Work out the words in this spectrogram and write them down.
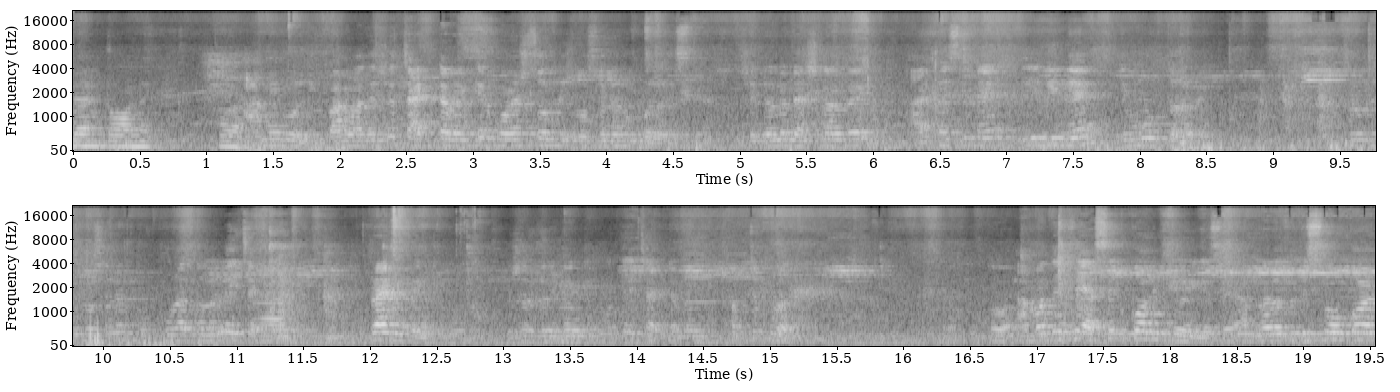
ব্যাংকটা অনেক। আমি বলি, বাংলাদেশে চারটা ব্যাংকের বয়স চল্লিশ বছরের উপরে হয়েছে। সেটা হলো national bank IFIC bank EB bank এবং উত্তরা ব্যাংক চল্লিশ বছরের পুরাতন হলো এই চারটা প্রাইভেট মধ্যে, বেসরকারি ব্যাংকের মধ্যে এই চারটা ব্যাংক সবচেয়ে পুরাতন। তো আমাদের যে অ্যাসেট কোয়ালিটি হয়ে গেছে, আপনারা যদি সো কল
